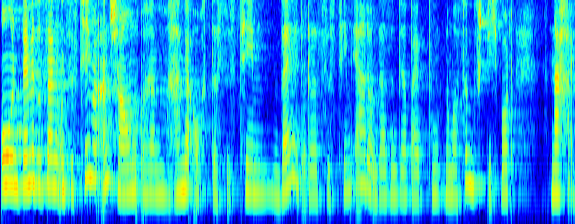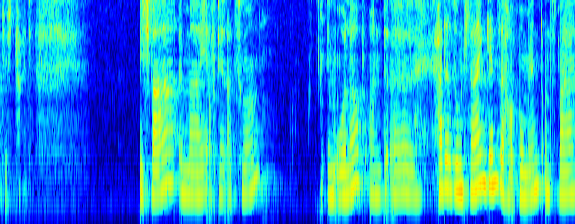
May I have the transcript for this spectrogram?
Und wenn wir sozusagen uns Systeme anschauen, ähm, haben wir auch das System Welt oder das System Erde. Und da sind wir bei Punkt Nummer 5, Stichwort Nachhaltigkeit. Ich war im Mai auf den Azoren im Urlaub und äh, hatte so einen kleinen Gänsehautmoment. Und zwar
